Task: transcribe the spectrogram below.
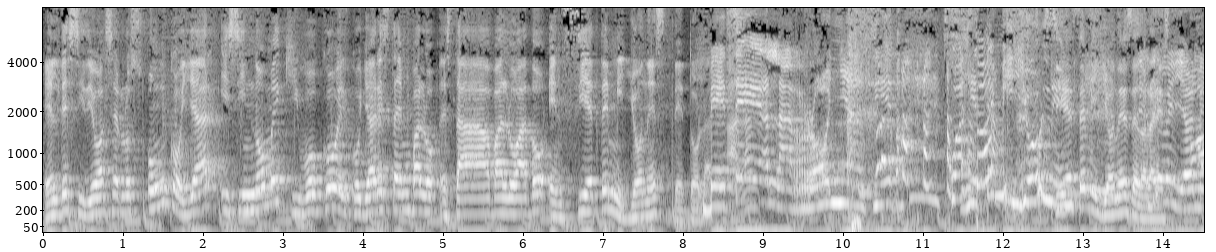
Él decidió hacerlos un collar y si no me equivoco, el collar está, en valo- está valuado en 7 millones de dólares. Vete a la roña. Siete, Siete millones. 7 millones de dólares. millones.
